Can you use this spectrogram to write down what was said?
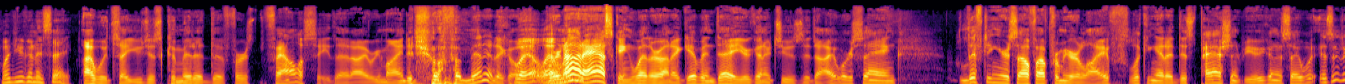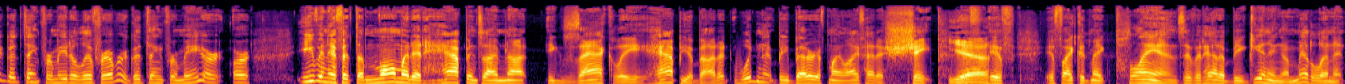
What are you going to say? I would say you just committed the first fallacy that I reminded you of a minute ago. Well, well we're well, not asking whether on a given day you're going to choose to die. We're saying lifting yourself up from your life, looking at a dispassionate view, you're going to say, well, is it a good thing for me to live forever? A good thing for me? Or, or even if at the moment it happens, I'm not exactly happy about it. Wouldn't it be better if my life had a shape? Yeah. If, if if I could make plans, if it had a beginning, a middle, and an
